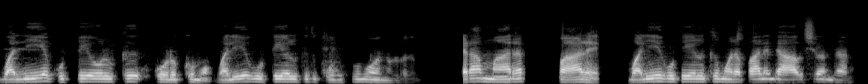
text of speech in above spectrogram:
വലിയ കുട്ടികൾക്ക് കൊടുക്കുമോ? വലിയ കുട്ടികൾക്ക് ഇത് കൊടുക്കുമോ എന്നുള്ളതും. എടാ മരപ്പാഴെ. വലിയ കുട്ടികൾക്ക് മുലപ്പാലിന്റെ ആവശ്യം എന്താണ്?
